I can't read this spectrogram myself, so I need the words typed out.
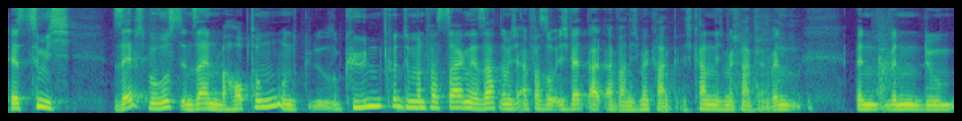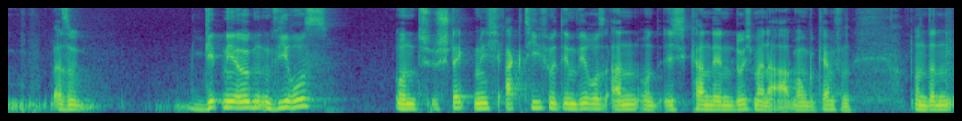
der ist ziemlich selbstbewusst in seinen Behauptungen und kühn, könnte man fast sagen. Er sagt nämlich einfach so, ich werde halt einfach nicht mehr krank. Ich kann nicht mehr krank werden. Wenn, wenn, wenn du, also gib mir irgendein Virus und steckt mich aktiv mit dem Virus an und ich kann den durch meine Atmung bekämpfen. Und dann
